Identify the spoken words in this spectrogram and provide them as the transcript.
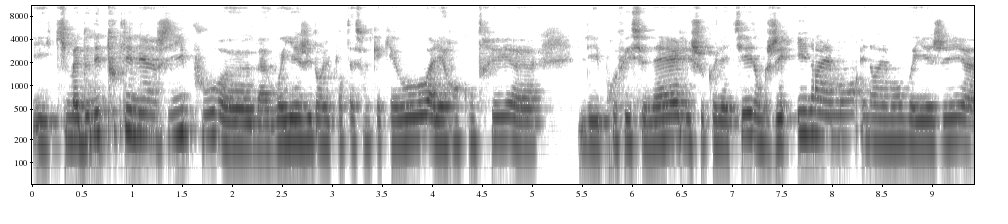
et qui m'a donné toute l'énergie pour euh, bah, voyager dans les plantations de cacao, aller rencontrer euh, les professionnels, les chocolatiers. Donc j'ai énormément, énormément voyagé euh,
